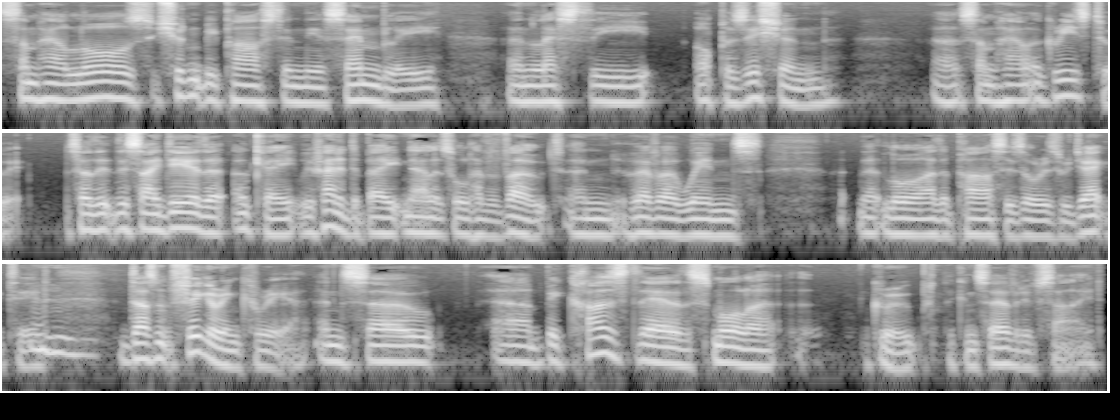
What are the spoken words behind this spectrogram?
somehow laws shouldn't be passed in the assembly unless the opposition uh, somehow agrees to it. So that this idea that okay, we've had a debate, now let's all have a vote, and whoever wins, that law either passes or is rejected, doesn't figure in Korea. And so, uh, because they're the smaller group, the conservative side,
